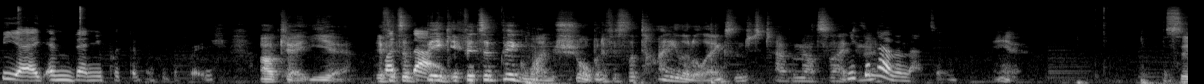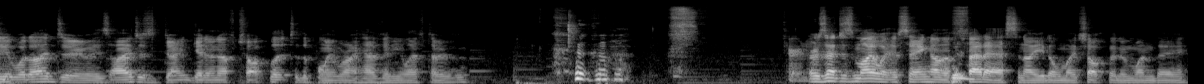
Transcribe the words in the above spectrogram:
the egg and then you put them into the fridge. Okay, yeah. If What's it's a that? big, if it's a big one, sure. But if it's the tiny little eggs, then just have them outside. You You, can know? have them out too. Yeah. See, what I do is I just don't get enough chocolate to the point where I have any left over. Fair Or is that just my way of saying I'm a fat ass and I eat all my chocolate in one day?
